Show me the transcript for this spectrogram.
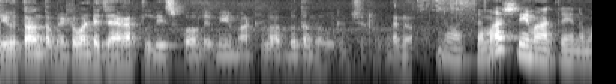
జీవితాంతం ఎటువంటి జాగ్రత్తలు తీసుకోవాలి మీ మాటలో అద్భుతంగా వివరించారు. ధన్యవాదాలు. నమస్తే మా శ్రీమాత్రే నమ.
